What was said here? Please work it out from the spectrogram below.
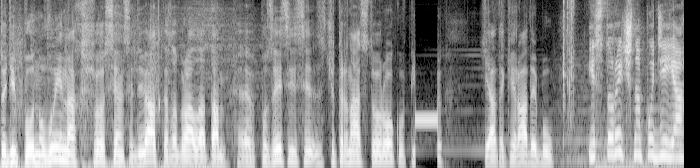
Тоді по новинах, що 79-ка забрала там е, позиції з 2014 року. Я такий радий був. Історична подія.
